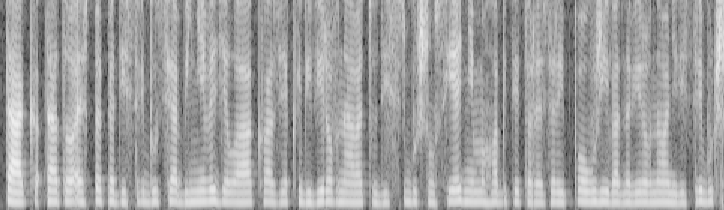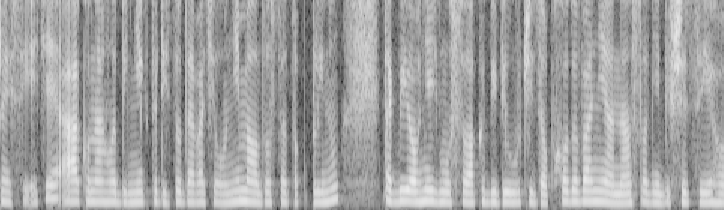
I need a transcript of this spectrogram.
tak táto SPP distribúcia by nevedela kvázi by vyrovnávať tú distribučnú sieť, nemohla by tieto rezervy používať na vyrovnávanie distribučnej siete a ako náhle by niektorý z dodávateľov nemal dostatok plynu, tak by ho hneď musel akoby vylúčiť z obchodovania a následne by všetci jeho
